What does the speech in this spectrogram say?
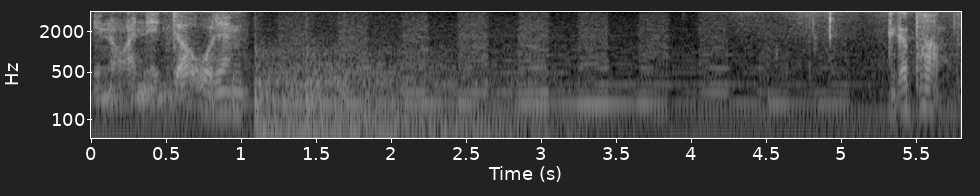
You know, and they dealt with him. I got popped.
